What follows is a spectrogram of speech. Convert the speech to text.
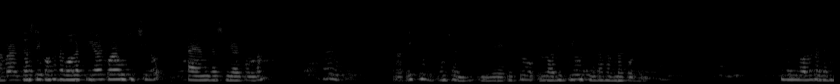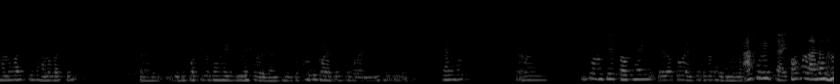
আমার জাস্ট এই কথাটা বলা ক্লিয়ার করা উচিত ছিল, তাই আমি জাস্ট ক্লিয়ার করলাম। হ্যাঁ একটু বুঝেন মানে একটু লজিক দিয়েও চিন্তা ভাবনা করেন। কি জানি বলে না যে ভালোবাসলে ভালোবাসেন যদি পছন্দ না হয় দূরে সরে যান, কিন্তু ক্ষতি করার চেষ্টা করেন না, বিষয়টা এরকম। যাই হোক কিছু মানুষের কথাই এরকম একজনের কথা বলে আসলে তাই, কথা লাগানো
